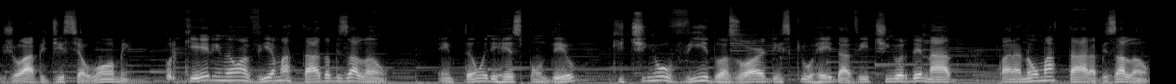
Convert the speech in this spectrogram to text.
Joabe disse ao homem por que ele não havia matado Abisalão. Então ele respondeu que tinha ouvido as ordens que o rei Davi tinha ordenado para não matar Abisalão.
